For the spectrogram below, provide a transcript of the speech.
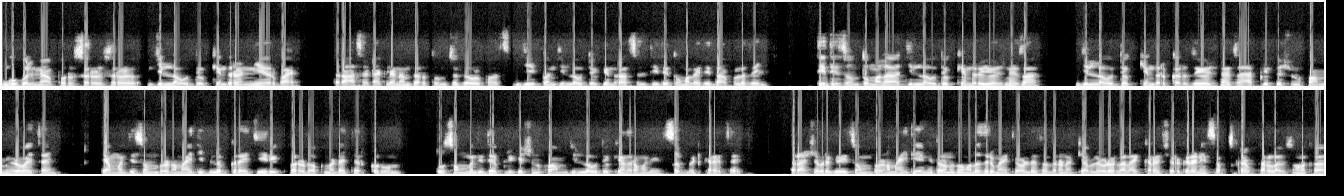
गुगल मॅपवर सरळ सरळ जिल्हा उद्योग केंद्र नियर बाय तर असं टाकल्यानंतर तुमच्या जवळपास जे पण जिल्हा उद्योग केंद्र असेल तिथे तुम्हाला इथे दाखवलं जाईल. तिथे जाऊन तुम्हाला जिल्हा उद्योग केंद्र योजनेचा जिल्हा उद्योग केंद्र कर्ज योजनेचा ऍप्लिकेशन फॉर्म मिळवायचा आहे. त्यामध्ये संपूर्ण माहिती फिलअप करायची रिक्वायर डॉक्युमेंट तयार करून तो संबंधित ऍप्लिकेशन फॉर्म जिल्हा उद्योग केंद्रामध्ये सबमिट करायचा आहे. तर अशा प्रकारे संपूर्ण माहिती आहे. मित्रांनो तुम्हाला जर माहिती आवडली असेल तर नक्की आपल्या व्हिडिओला लाईक करा शेअर करा आणि सबस्क्राईब करायला विसरू नका.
